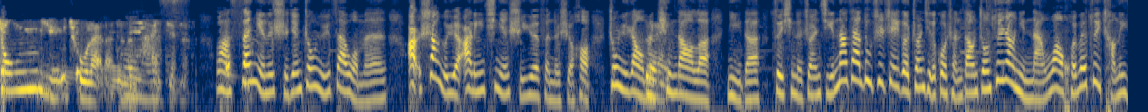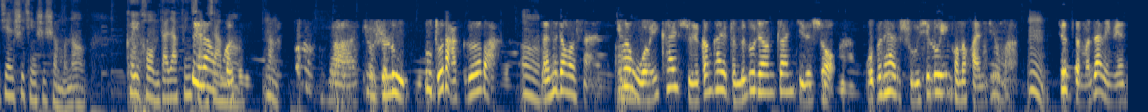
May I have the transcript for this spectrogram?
终于出来了，真的太艰难了。哇，三年的时间，终于在我们二上个月二零一七年十一月份的时候，终于让我们听到了你的最新的专辑。那在录制这个专辑的过程当中，最让你难忘、回味最长的一件事情是什么呢？可以和我们大家分享一下吗？嗯啊，就是录录主打歌吧，嗯蓝色降落伞。因为我一开始刚开始准备录这张专辑的时候，我不太熟悉录音棚的环境嘛，嗯就怎么在里面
